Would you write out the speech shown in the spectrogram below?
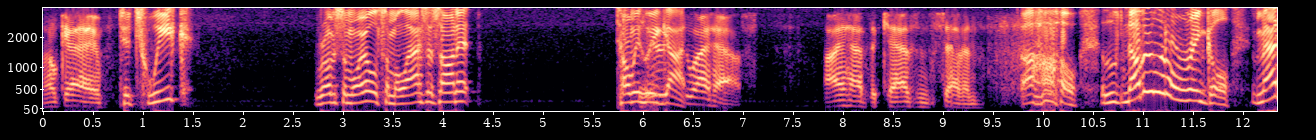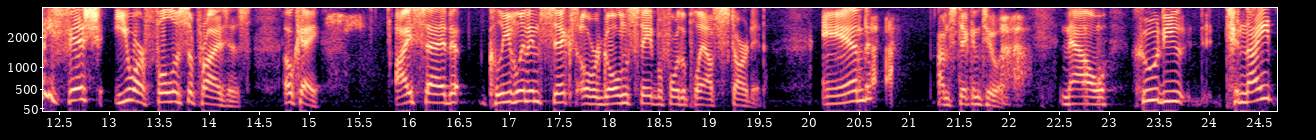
Okay. to tweak, rub some oil, some molasses on it. Tell me who you got. Who do I have? I have the Cavs in seven. Oh, another little wrinkle. Matty Fish, you are full of surprises. Okay, I said Cleveland in six over Golden State before the playoffs started. And I'm sticking to it. Now, who do you. Tonight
